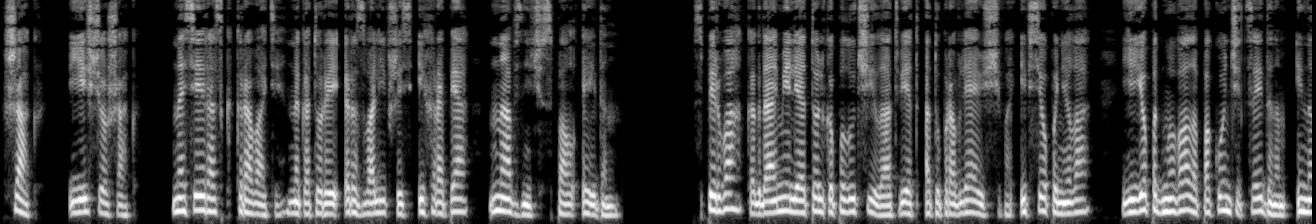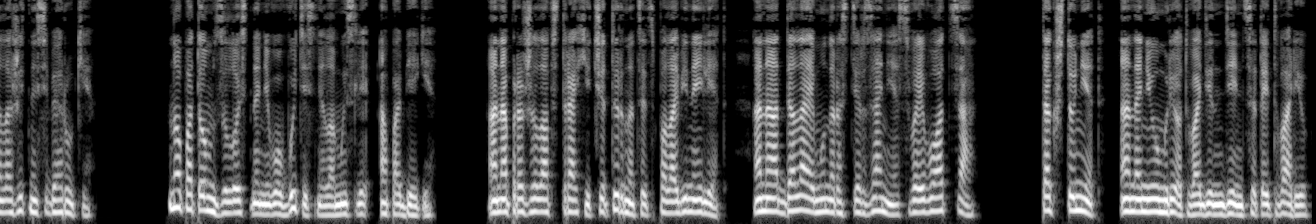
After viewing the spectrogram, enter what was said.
Шаг, еще шаг. На сей раз к кровати, на которой, развалившись и храпя, навзничь спал Эйден. Сперва, когда Амелия только получила ответ от управляющего и все поняла, ее подмывало покончить с Эйденом и наложить на себя руки. Но потом злость на него вытеснила мысли о побеге. Она прожила в страхе 14 с половиной лет. Она отдала ему на растерзание своего отца. Так что нет, она не умрет в один день с этой тварью,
